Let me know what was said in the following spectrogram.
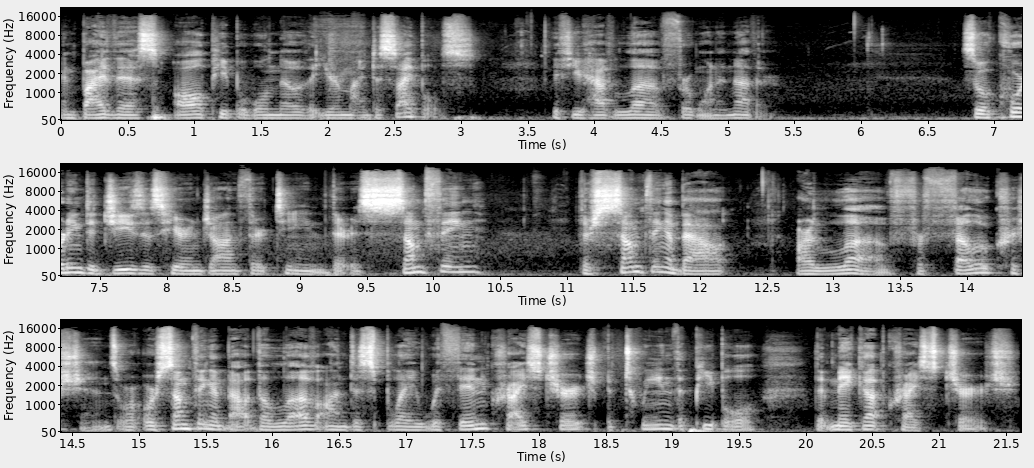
And by this, all people will know that you're my disciples, if you have love for one another. So, according to Jesus here in John 13, there is something there's something about our love for fellow Christians, or, or something about the love on display within Christ Church, between the people that make up Christ Church,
